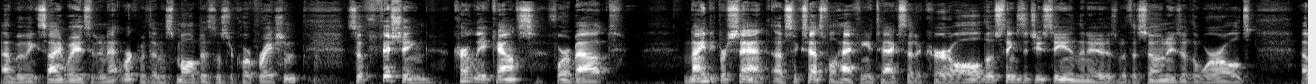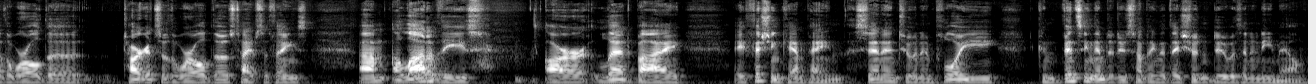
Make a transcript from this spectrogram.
uh, moving sideways in a network within a small business or corporation. So phishing currently accounts for about 90% of successful hacking attacks that occur. All those things that you see in the news with the Sonys of the world, of the world, the targets of the world, those types of things. Um, a lot of these are led by a phishing campaign sent into an employee convincing them to do something that they shouldn't do within an email.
